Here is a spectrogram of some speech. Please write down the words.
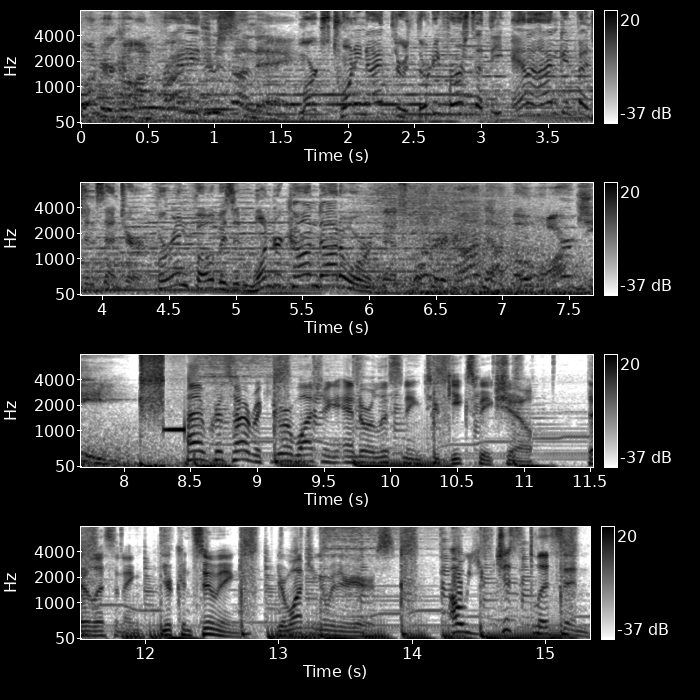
WonderCon Friday through Sunday, March 29th through 31st at the Anaheim Convention Center. For info, visit WonderCon.org. That's WonderCon.org. Hi, I'm Chris Hardwick. You are watching and or listening to Geek Speak Show. They're listening. You're consuming. You're watching it with your ears. Oh, you just listen.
